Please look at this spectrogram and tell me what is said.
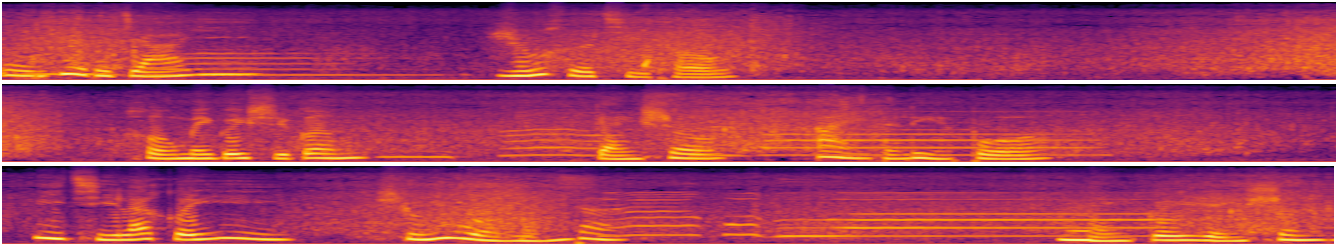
五月的夹衣。如何起头？红玫瑰时光感受爱的裂帛一起来回忆属于我们的玫瑰人生。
